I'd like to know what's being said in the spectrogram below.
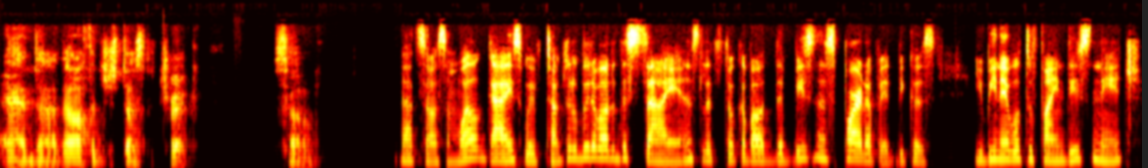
And uh, that often just does the trick. So that's awesome. Well, guys, we've talked a little bit about the science. Let's talk about the business part of it because you've been able to find this niche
